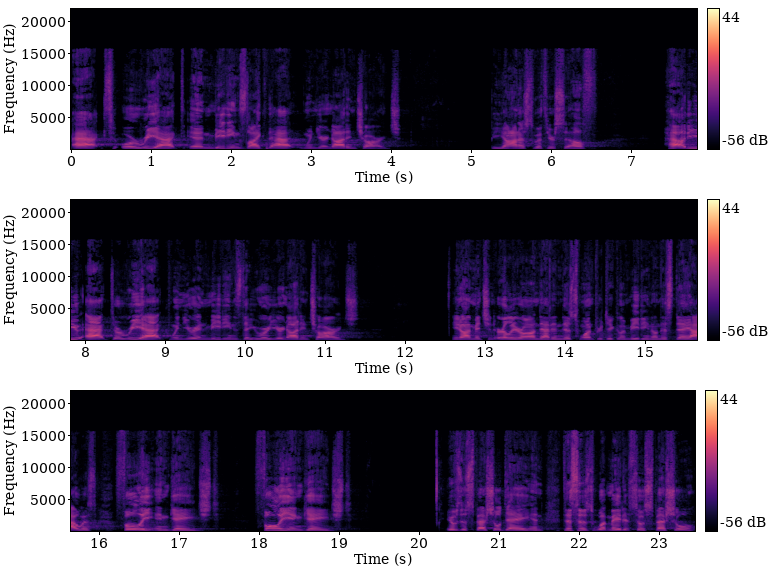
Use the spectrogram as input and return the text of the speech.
act or react in meetings like that when you're not in charge? Be honest with yourself. How do you act or react when you're in meetings that you, where you're not in charge? You know, I mentioned earlier on that in this one particular meeting on this day, I was fully engaged. Fully engaged. It was a special day, and this is what made it so special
